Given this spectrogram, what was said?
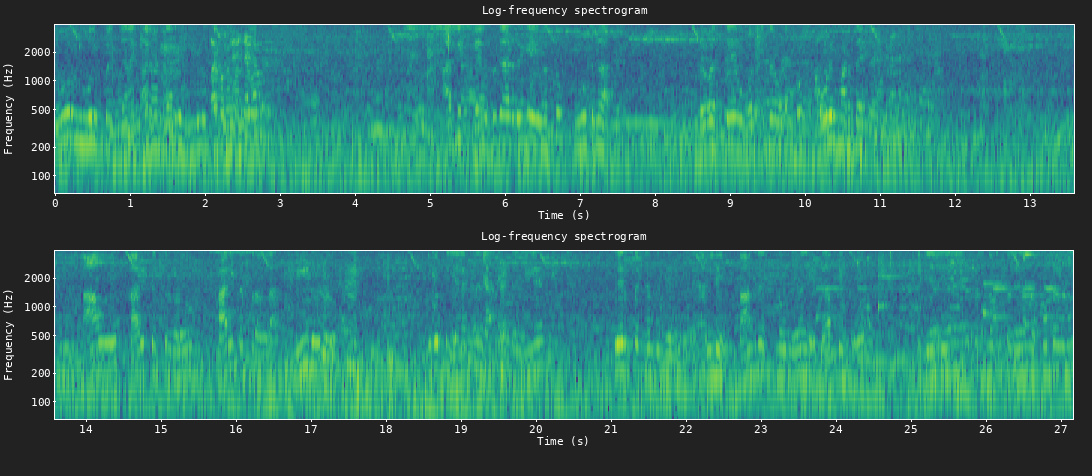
ನೂರು ನೂರಿಪ್ಪತ್ತು ಜನ ಕೆಲಸಗಾರರು ಈಗಲೂ. ಅಲ್ಲಿ ಕೆಲಸಗಾರರಿಗೆ ಇವತ್ತು ಊಟದ ವ್ಯವಸ್ಥೆ, ವರ್ಷದ ಒಳಗೂ ಅವ್ರಿಗೆ ಮಾಡ್ತಾ ಇದ್ದಾರೆ. ನಾವು ಕಾರ್ಯಕರ್ತರುಗಳು, ಕಾರ್ಯಕರ್ತರಲ್ಲ, ಲೀಡರ್ಗಳು. ಇವತ್ತು ಎಲೆಕ್ಷನ್ ಸ್ಟ್ರಾಟಜಿಗೆ ಸೇರ್ತಕ್ಕಂಥದ್ದು ಏನಿದೆ? ಅಲ್ಲಿ ಕಾಂಗ್ರೆಸ್ನವ್ರು ಏನೋ ಆಫೀಸು ಇದೇನೋ ಏನೇನು ಕೆಲಸ ಏನಾದ್ರು ಫೋಟೋಗಳು?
